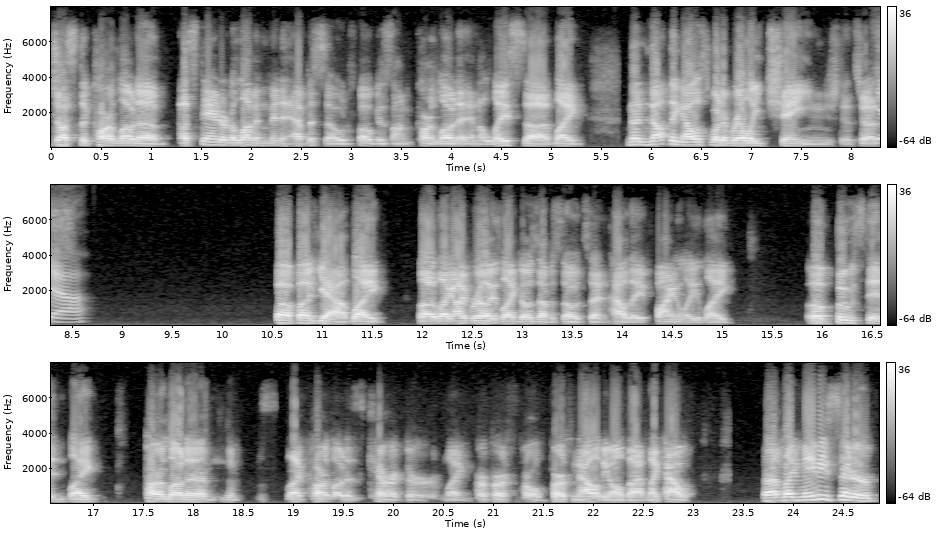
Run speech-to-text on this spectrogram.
just the Carlota, a standard eleven minute episode focused on Carlota and Elisa, like no, nothing else would have really changed. It's just Yeah. but but yeah, like like I really like those episodes and how they finally like uh, boosted like Carlota, like Carlota's character, like her, whole personality, all that. Like how, uh, like maybe Sitter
